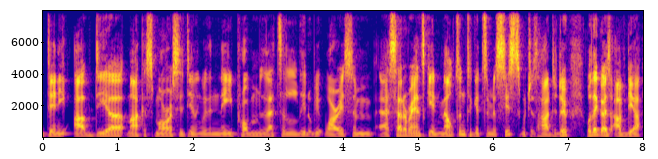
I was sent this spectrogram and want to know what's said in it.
Deni Avdija, Marcus Morris is dealing with a knee problem, so that's a little bit worrisome. Uh, and Melton to get some assists, which is hard to do. Well, there goes Avdija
